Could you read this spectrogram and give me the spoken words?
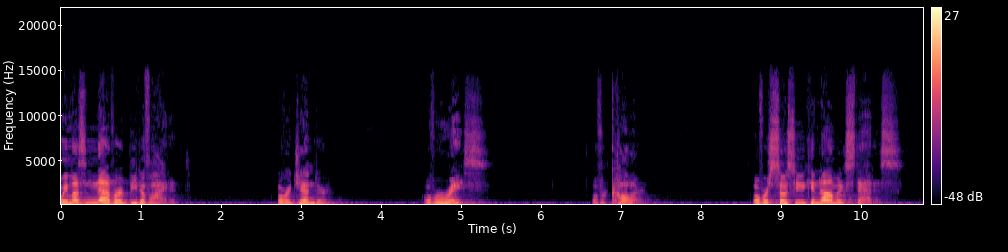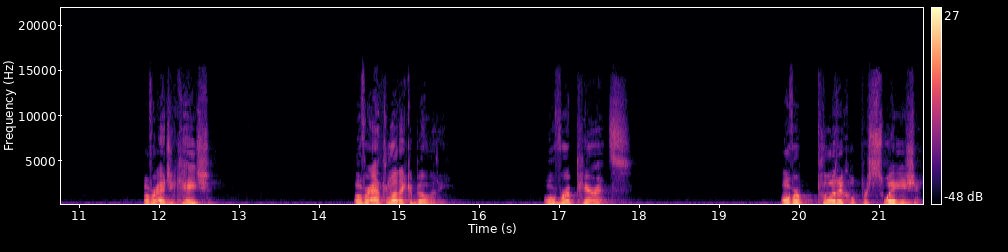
We must never be divided over gender, over race, over color, over socioeconomic status, over education, over athletic ability, over appearance, over political persuasion,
